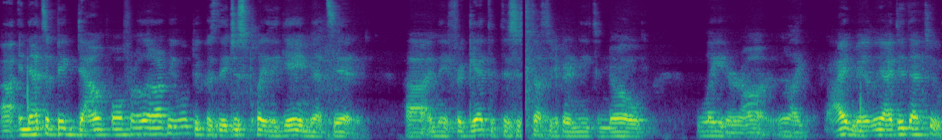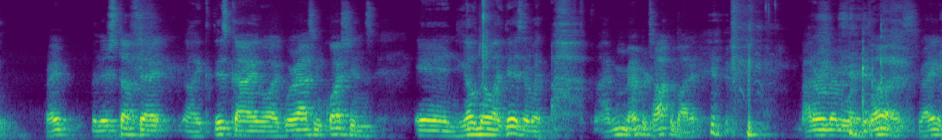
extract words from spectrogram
uh, and that's a big downfall for a lot of people because they just play the game. That's it, uh, and they forget that this is stuff that you're going to need to know later on. And like I admittedly, I did that too, right? And there's stuff that like this guy, like we're asking questions, and he'll know like this. I'm like, ah, I remember talking about it. I don't remember what it does, right?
